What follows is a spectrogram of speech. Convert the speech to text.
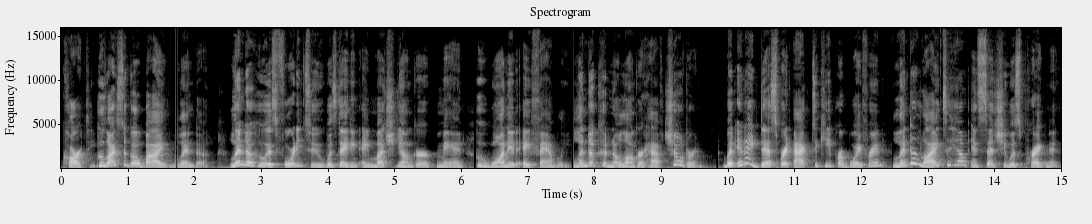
Carty, who likes to go by Linda. Linda, who is 42, was dating a much younger man who wanted a family. Linda could no longer have children. But in a desperate act to keep her boyfriend, Linda lied to him and said she was pregnant.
